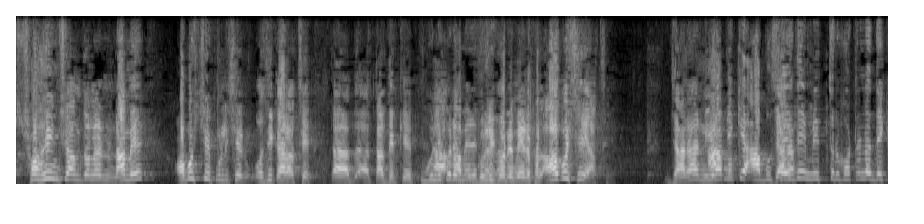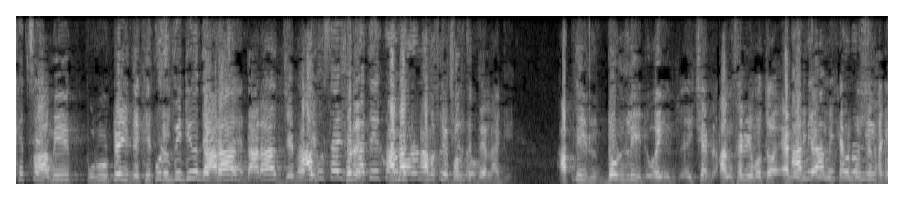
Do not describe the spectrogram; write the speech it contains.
সহিংস আন্দোলনের নামে অবশ্যই পুলিশের অধিকার আছে তাদেরকে গুলি করে মেরে ফেলা। অবশ্যই আছে যারা নিরাপদ আবু সাইদের মৃত্যুর ঘটনা দেখেছেন আমি পুরোটাই দেখেছি পুরো ভিডিও তারা তারা যেভাবে আমাকে- আমাকে বলতে ছিল? দেন আগে আপনি ডোন্ট লিড ওই আনসারের মতো আমেরিকান আমি ওইখানে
